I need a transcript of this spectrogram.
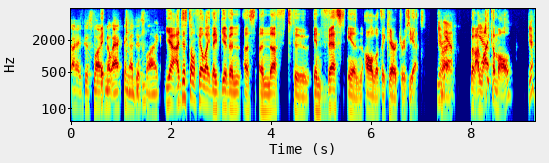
I, I dislike, no acting I Mm-hmm. dislike. Yeah, I just don't feel like they've given us enough to invest in all of the characters yet. Yeah. Right. Yeah. But I Yeah. like them all. Yeah,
